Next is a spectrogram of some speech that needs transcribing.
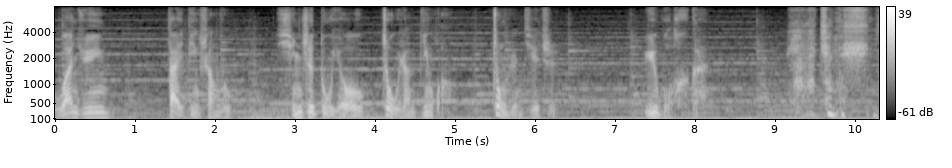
武安君带病上路，行至渡游，骤然病亡，众人皆知，与我何干？原来真的是你！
